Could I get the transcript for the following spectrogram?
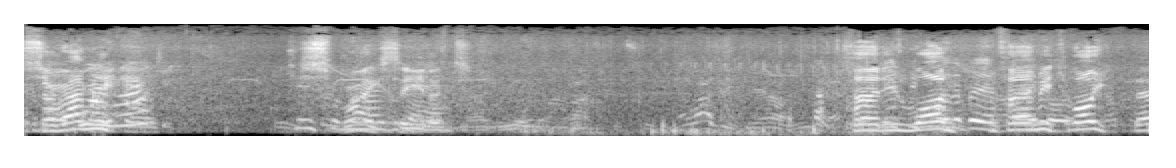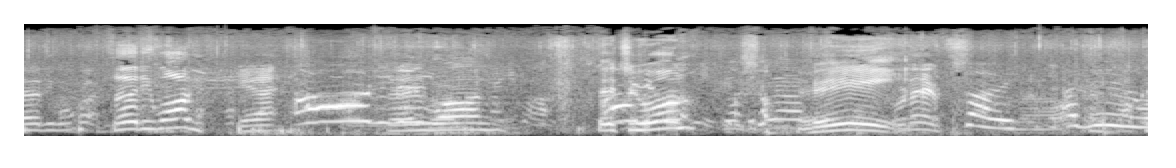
Ceramic spray sealant. 31. Confirm it, Roy. 31. Oh, did I- 31. Hey. sorry. I did it the wrong.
